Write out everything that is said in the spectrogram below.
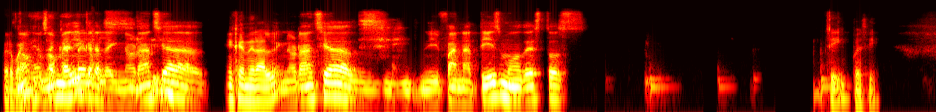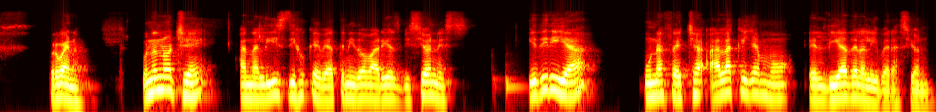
Pero bueno, no, médica, la ignorancia, en la general, ignorancia y fanatismo de estos. Sí, pues sí. Pero bueno, una noche, Annalise dijo que había tenido varias visiones y diría una fecha a la que llamó el Día de la Liberación.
